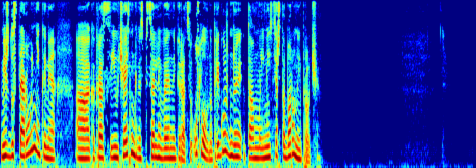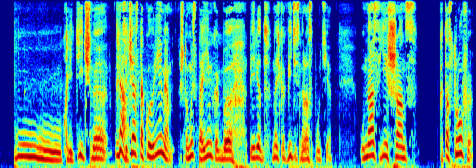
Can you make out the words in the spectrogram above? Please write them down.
между сторонниками а, как раз и участниками специальной военной операции? Условно, Пригожин там и Министерство обороны и прочее. Фу, критично. Да. Сейчас такое время, что мы стоим как бы перед, знаете, как Витязь на распутье. У нас есть шанс катастрофы,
